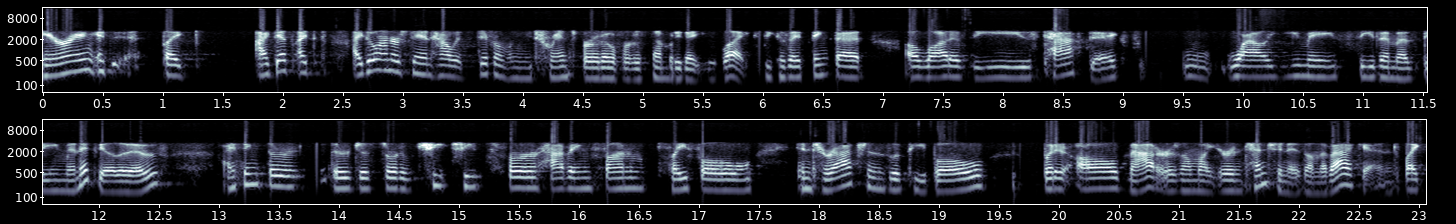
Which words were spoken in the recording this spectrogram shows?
caring? It's like I guess I I don't understand how it's different when you transfer it over to somebody that you like because I think that a lot of these tactics, w- while you may see them as being manipulative, I think they're they're just sort of cheat sheets for having fun, playful interactions with people. But it all matters on what your intention is on the back end. Like,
